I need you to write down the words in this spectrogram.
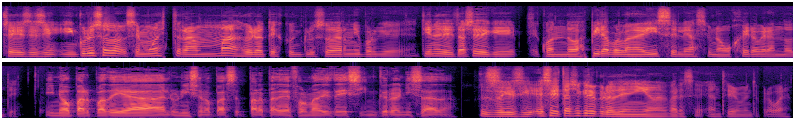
Sí, sí, sí. Incluso se muestra más grotesco incluso Ernie porque tiene el detalle de que cuando aspira por la nariz se le hace un agujero grandote. Y no parpadea al unísono, parpadea de forma de- desincronizada. Sí, sí, ese detalle creo que lo tenía, me parece, anteriormente, pero bueno.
